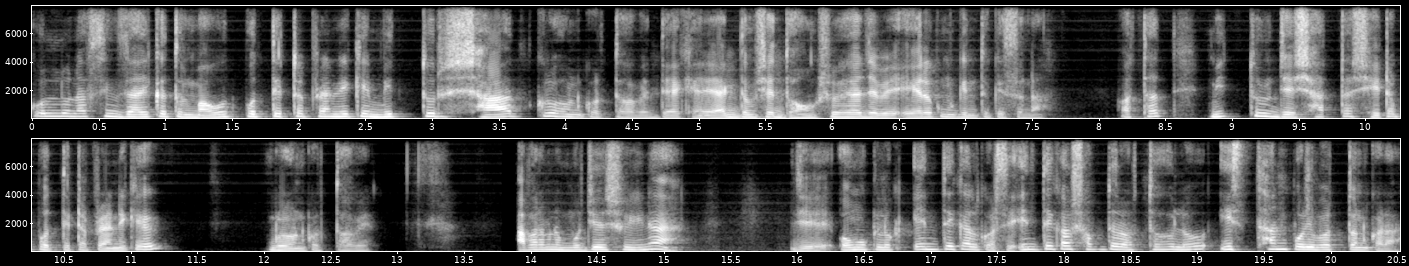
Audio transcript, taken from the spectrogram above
কুল্লু নাফসিং জায়কাতুল মাউত, প্রত্যেকটা প্রাণীকে মৃত্যুর স্বাদ গ্রহণ করতে হবে। দেখে একদম সে ধ্বংস হয়ে যাবে, এরকম কিন্তু কিছু না। অর্থাৎ মৃত্যুর যে স্বাদটা, সেটা প্রত্যেকটা প্রাণীকে গ্রহণ করতে হবে। আবার আমরা মসজিদে শুই না যে অমুক লোক ইন্তেকাল করছে। ইন্তেকাল শব্দের অর্থ হলো স্থান পরিবর্তন করা।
